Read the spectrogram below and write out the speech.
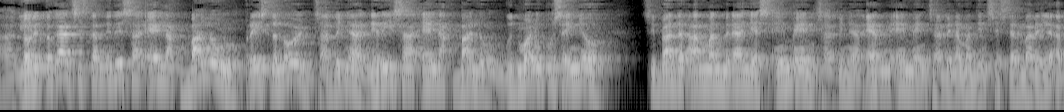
Uh, glory to God, Sister Nerissa Elak Balong. Praise the Lord. Sabi niya, Nerissa Elak Balong. Good morning po sa inyo. Si Brother Arman Miralles, Amen, sabi niya. Erme, Amen. Sabi naman din Sister Marila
